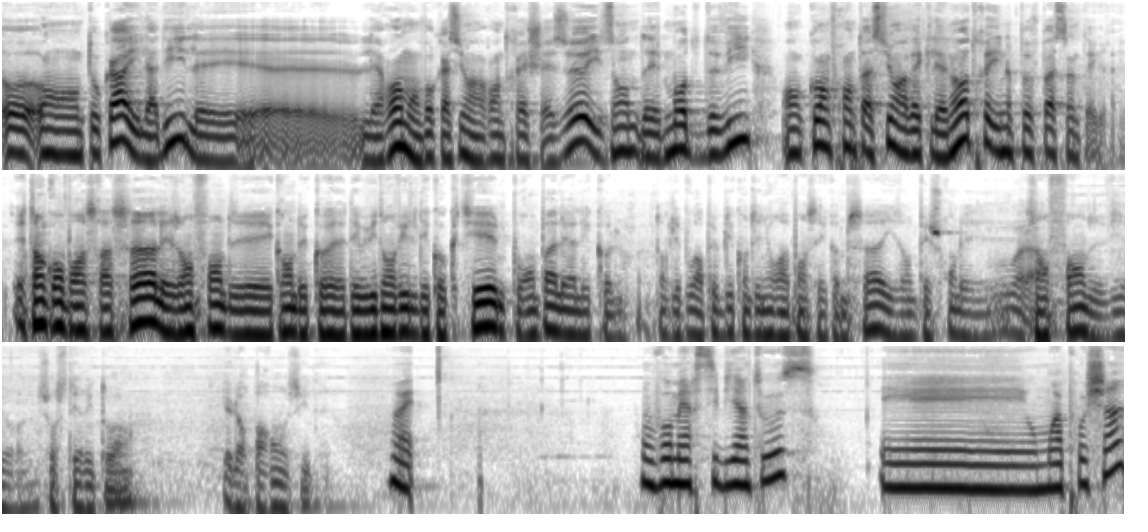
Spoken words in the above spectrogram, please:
O- En tout cas, il a dit les, euh, les Roms ont vocation à rentrer chez eux. Ils ont des modes de vie en confrontation avec les nôtres. Ils ne peuvent pas s'intégrer. Et tant qu'on pensera ça, les enfants des camps de des bidonvilles des coquetiers ne pourront pas aller à l'école. Tant que les pouvoirs publics continueront à penser comme ça, ils empêcheront les Voilà. enfants de vivre sur ce territoire. Et leurs parents aussi. Ouais. On vous remercie bien tous et au mois prochain.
